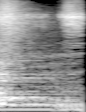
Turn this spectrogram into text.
You.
